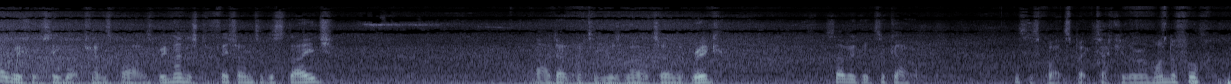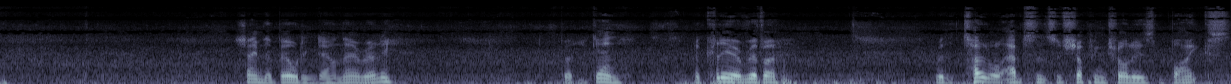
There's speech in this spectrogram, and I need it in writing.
And we shall see what transpires. We managed to fit onto the stage. I don't have to use my alternate rig. So we're good to go. This is quite spectacular and wonderful. Shame the building down there really. But again, a clear river with a total absence of shopping trolleys, bikes,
